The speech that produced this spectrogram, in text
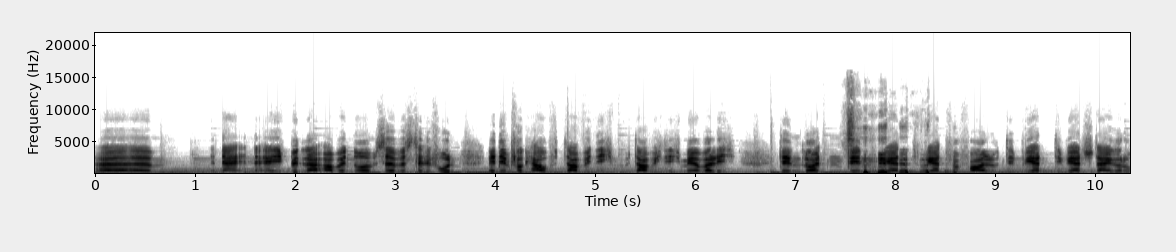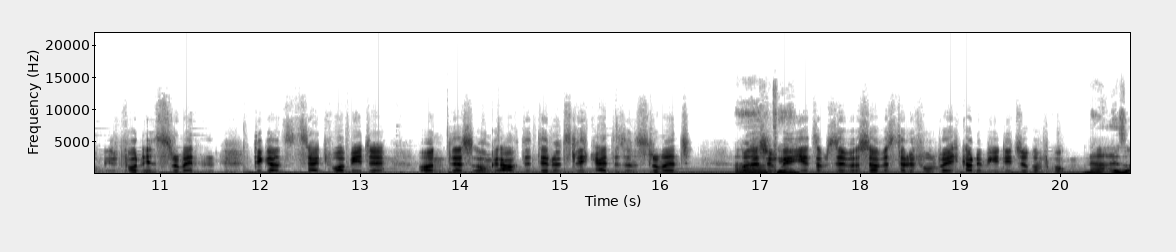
Ähm, nein, nein, ich bin arbeite nur am Servicetelefon. In dem Verkauf darf ich nicht, darf ich nicht mehr, weil ich den Leuten den Wert, Wertverfall und den Wert, die Wertsteigerung von Instrumenten die ganze Zeit vorbete. Und das ungeachtet der Nützlichkeit des Instruments. Und Ah, deswegen bin okay. ich jetzt am Serv- Servicetelefon, weil ich kann nämlich in die Zukunft gucken. Na, also,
